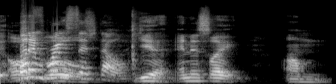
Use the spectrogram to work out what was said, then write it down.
it all but embrace flows. it though. Yeah, and it's like um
